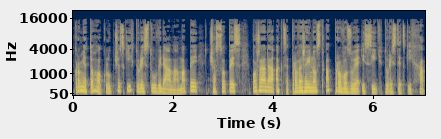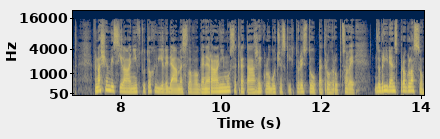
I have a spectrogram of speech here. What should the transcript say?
Kromě toho Klub českých turistů vydává mapy, časopis, pořádá pořádá akce pro veřejnost a provozuje i síť turistických chat. V našem vysílání v tuto chvíli dáme slovo generálnímu sekretáři klubu českých turistů Petru Hrubcovi. Dobrý den z Proglasu.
